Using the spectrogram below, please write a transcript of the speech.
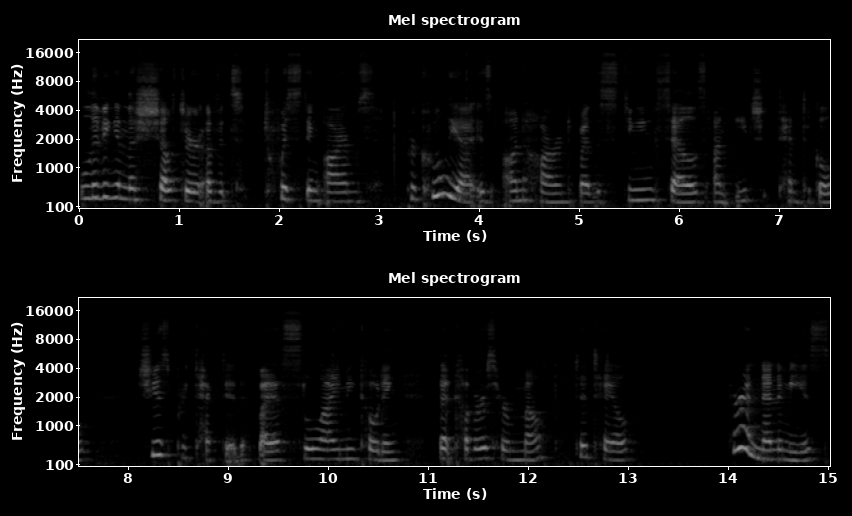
Living in the shelter of its twisting arms, Perculia is unharmed by the stinging cells on each tentacle. She is protected by a slimy coating that covers her mouth to tail her anemones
